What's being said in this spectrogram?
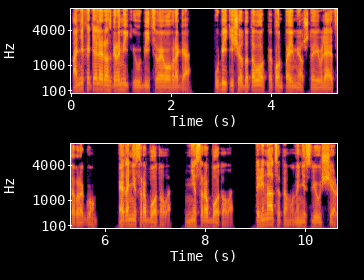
Они хотели разгромить и убить своего врага. Убить еще до того, как он поймет, что является врагом. Это не сработало. Не сработало. Тринадцатому нанесли ущерб.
